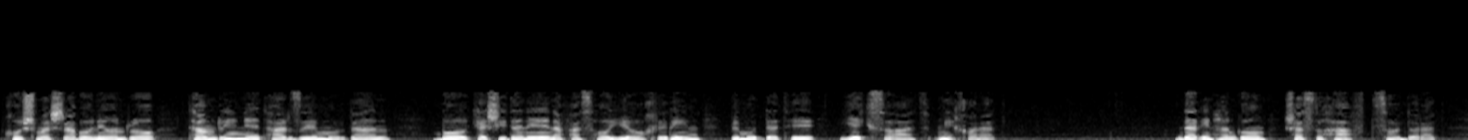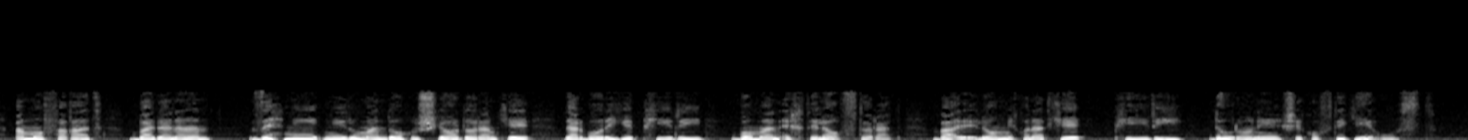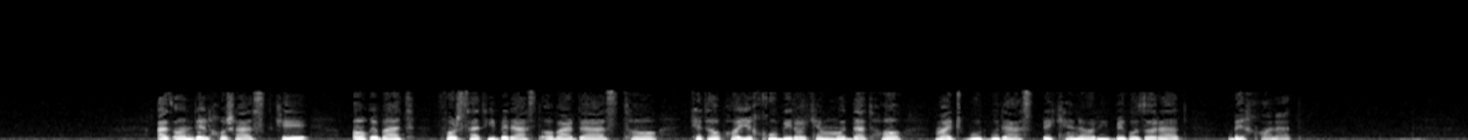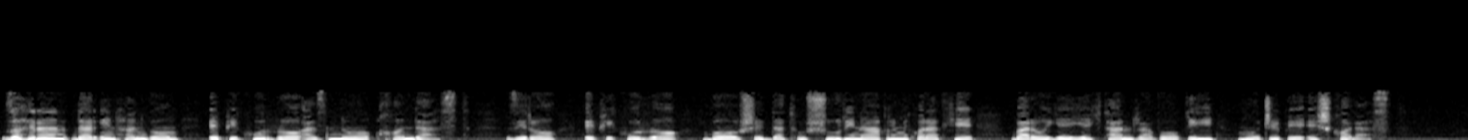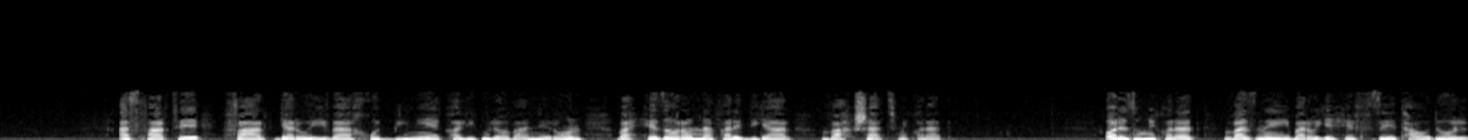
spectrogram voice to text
خوشمشربانه آن را تمرین طرز مردن با کشیدن نفسهای آخرین به مدت یک ساعت می‌خواند. در این هنگام شست و هفت سال دارد اما فقط بدنن ذهنی نیرومند و هوشیار دارم که درباره پیری با من اختلاف دارد و اعلام می کند که پیری دوران شکفتگی اوست از آن دلخوش است که عاقبت فرصتی به دست آورده است تا کتابهای خوبی را که مدتها مجبور بوده است به کناری بگذارد بخواند. ظاهرا در این هنگام اپیکور را از نو خوانده است زیرا اپیکور را با شدت و شوری نقل می کند که برای یک تن رواقی موجب اشکال است. از فرط فردگرایی و خودبینی کالیگولا و نرون و هزاران نفر دیگر وحشت می کند آرزو می کند وزنی برای حفظ تعادل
